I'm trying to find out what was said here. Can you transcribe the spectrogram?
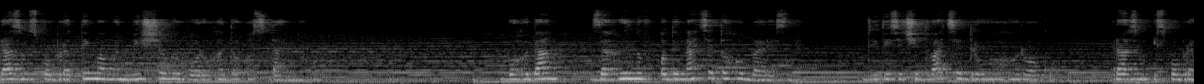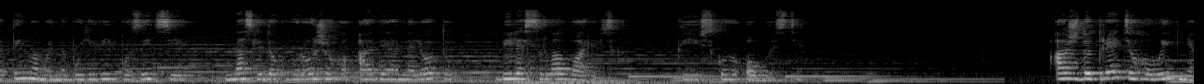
разом з побратимами нищили ворога до останнього. Богдан загинув 11 березня 2022 року разом із побратимами на бойовій позиції внаслідок ворожого авіанальоту біля села Варівськ Київської області. Аж до 3 липня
